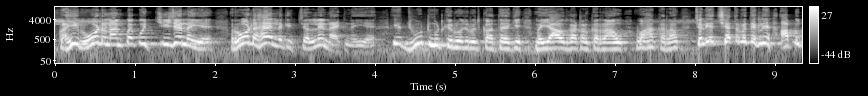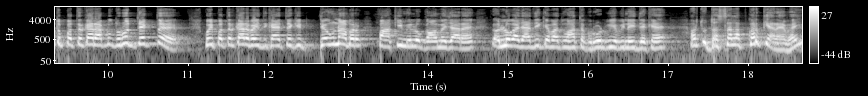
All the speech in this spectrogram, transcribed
कहीं रोड नाम का कोई चीज़ें नहीं है। रोड है, लेकिन चलने लायक नहीं है। ये झूठ मूठ के रोज रोज कहते हैं कि मैं यहाँ उद्घाटन कर रहा हूँ, वहाँ कर रहा हूँ। चलिए, क्षेत्र में देख लीजिए, आप लोग तो पत्रकार, आप लोग तो रोज देखते हैं। कोई पत्रकार भाई दिखाए थे कि टेउना भर पाँकी में लोग गाँव में जा रहे हैं लोग आज़ादी के बाद वहाँ तक रोड भी अभी नहीं देखे हैं। और तो दस साल आप कर क्या रहे हैं भाई?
